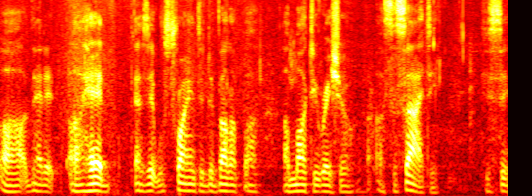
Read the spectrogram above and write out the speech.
that it had as it was trying to develop a, a multiracial uh, society. You see.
